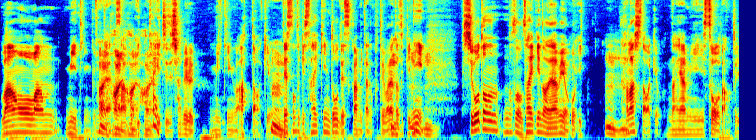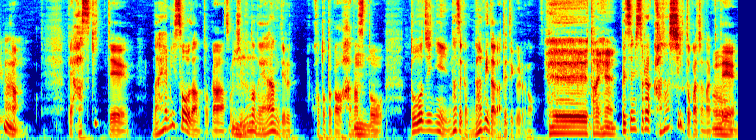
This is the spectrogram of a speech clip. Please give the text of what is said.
う、ワンオンワンミーティングみたいなはいさ、はいはいはい1対1で喋るミーティングがあったわけよ。うんで、その時最近どうですかみたいなこと言われた時に、うん仕事のその最近の悩みをこう話したわけよ。悩み相談というか。うんで、ハスキって、悩み相談とか、その自分の悩んでることとかを話すと、同時になぜか涙が出てくるの。へえ、大変。別にそれは悲しいとかじゃなくて、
